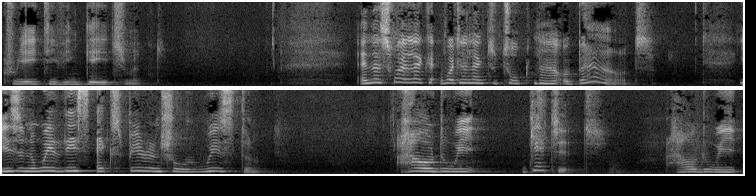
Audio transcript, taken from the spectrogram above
creative engagement. And that's why I like, what I like to talk now about is, in a way, this experiential wisdom. How do we get it? How do we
